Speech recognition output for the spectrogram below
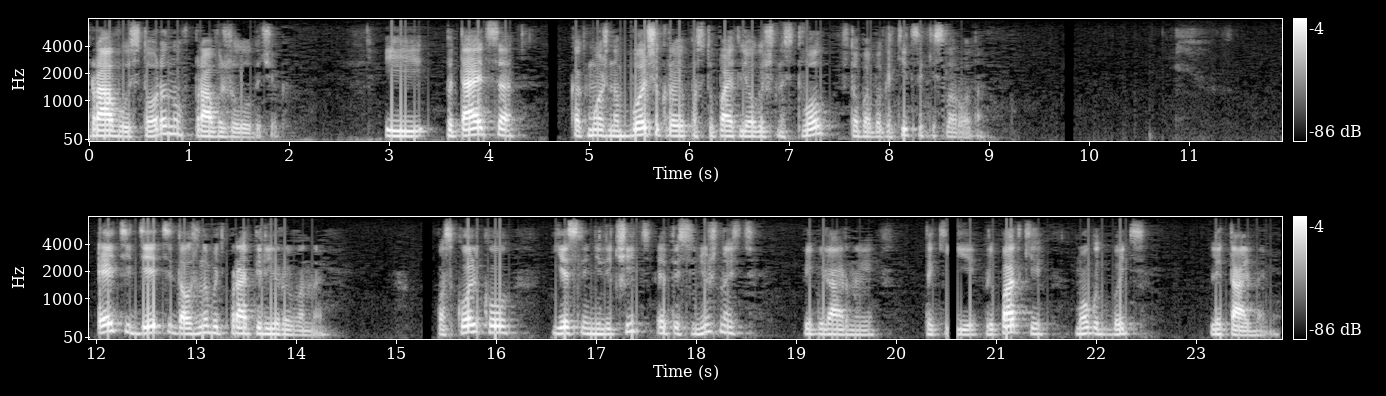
правую сторону, в правый желудочек. И пытается как можно больше крови поступает в легочный ствол, чтобы обогатиться кислородом. Эти дети должны быть прооперированы, поскольку если не лечить эту синюшность, регулярные такие припадки могут быть летальными.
